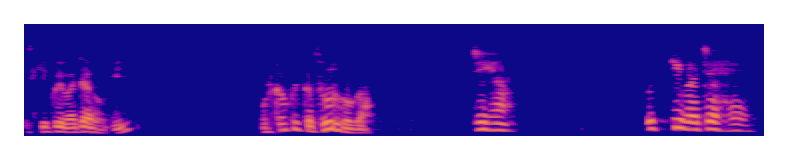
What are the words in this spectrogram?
इसकी कोई वजह होगी? उसका कोई कसूर होगा? जी हाँ। उसकी वजह है।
